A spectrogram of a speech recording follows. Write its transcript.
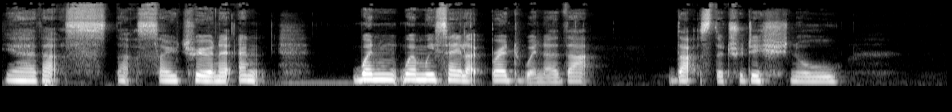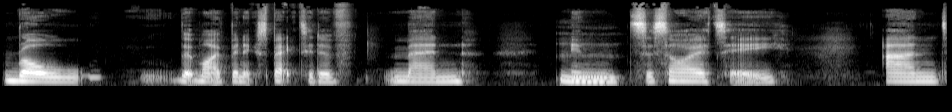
Yeah, that's that's so true. And and when when we say like breadwinner, that that's the traditional role that might have been expected of men mm. in society, and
